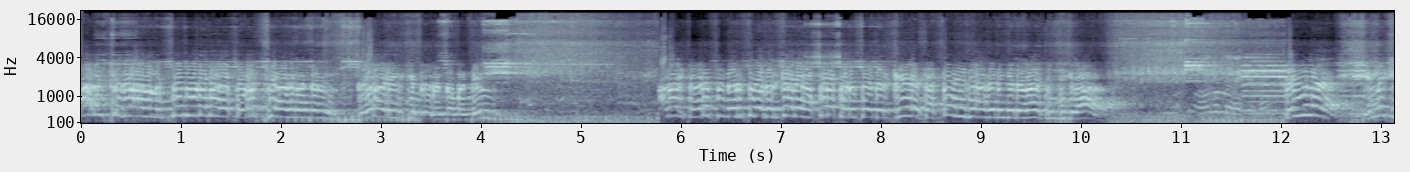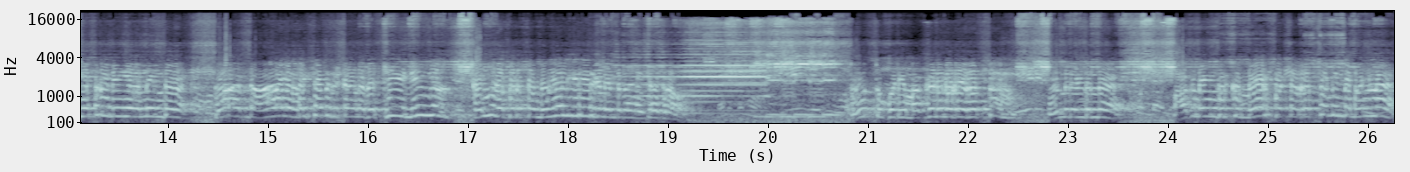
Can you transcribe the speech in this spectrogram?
ஆலைக்கு எதிராக முப்பது விடமாக தொடர்ச்சியாக நாங்கள் போராடி இருக்கின்றோம் இந்த மண்ணில். அதை தடுத்து நிறுத்துவதற்கு அதை அப்புறப்படுத்துவதற்கு சட்ட ரீதியாக நீங்க ஏதாவது செஞ்சீங்களா செய்யல இன்னைக்கு எப்படி நீங்க வந்து இந்த போராட்ட ஆலை அடைத்ததற்கான வெற்றியை நீங்கள் கையிலப்படுத்த முயல்கிறீர்கள் என்று நாங்கள் கேட்கிறோம். தூத்துக்குடி மக்களினுடைய ரத்தம் ஒன்று ரெண்டு இல்ல பதினைந்துக்கும் மேற்பட்ட ரத்தம் இந்த மண்ணில்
